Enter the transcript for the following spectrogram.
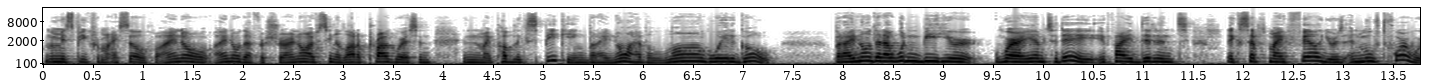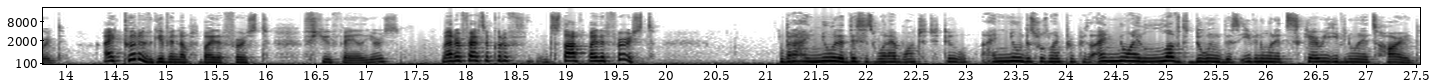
Let me speak for myself. I know I know that for sure. I know I've seen a lot of progress in, in my public speaking, but I know I have a long way to go. But I know that I wouldn't be here where I am today if I didn't accept my failures and moved forward. I could have given up by the first few failures. Matter of fact, I could have stopped by the first. But I knew that this is what I wanted to do. I knew this was my purpose. I knew I loved doing this, even when it's scary, even when it's hard.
